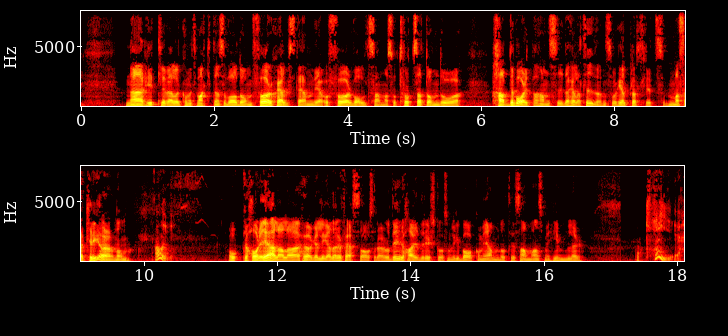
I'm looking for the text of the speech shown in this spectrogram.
när Hitler väl kom till makten så var de för självständiga och för våldsamma. Så trots att de då hade varit på hans sida hela tiden så helt plötsligt massakrerar han dem. Oj. Och har ihjäl alla höga ledare för SA och sådär. Och det är ju Heidrich då som ligger bakom igen då tillsammans med Himmler. Okej.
